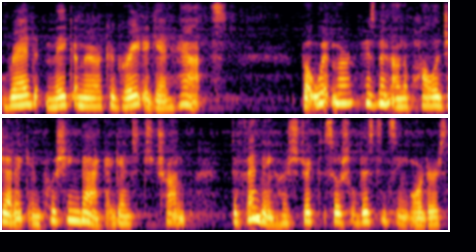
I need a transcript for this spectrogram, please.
red Make America Great Again hats. But Whitmer has been unapologetic in pushing back against Trump defending her strict social distancing orders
